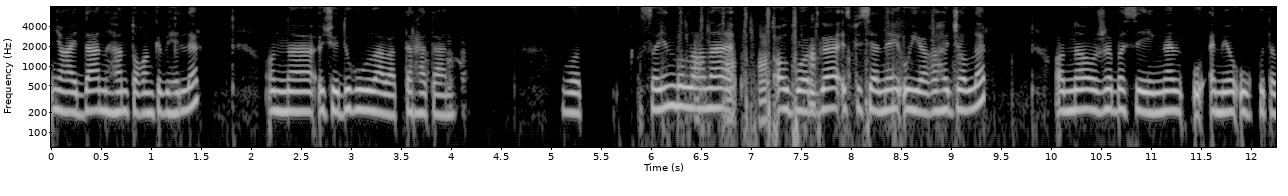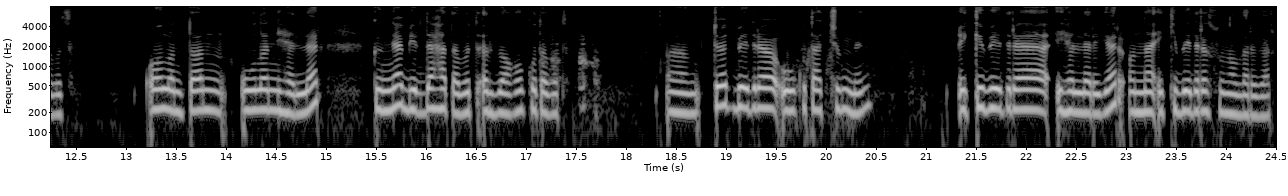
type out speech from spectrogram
няйдан хан тоган кебеләр. Онна өчөйдү гулабаттар хатан. Вот. Сайын булана алборга специальный уяга хаҗаллар. Онна уже бассейнга эме укутабыз ол онтон уулан иһэллэр күнгэ бирдэ хатабыт өлбөгө кутабыт төт бедре уу кутаччым мен икки бедре иһэллэригер онна икки бедре суналларыгар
